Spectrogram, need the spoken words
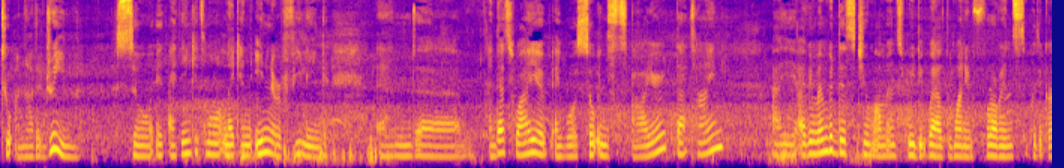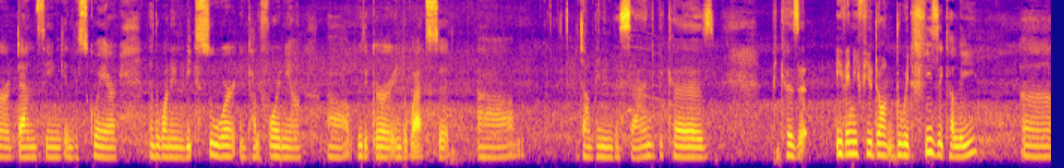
to another dream. So it, I think it's more like an inner feeling, and uh, and that's why I, I was so inspired that time I, I remember these two moments really well the one in Florence with the girl dancing in the square, and the one in Big Sur in California uh, with the girl in the wetsuit um, jumping in the sand because, because even if you don't do it physically, uh,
